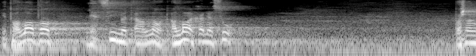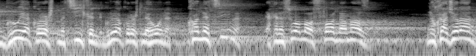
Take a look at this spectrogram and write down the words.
Me i pa Allah pa lehtësimet e Allahut, Allahu e ka lehtësu. Për shembull, gruja kur është me cikël, gruja kur është lehone, ka lehtësime, e ka lehtësu Allahu, s'fal namaz, nuk agjëron,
